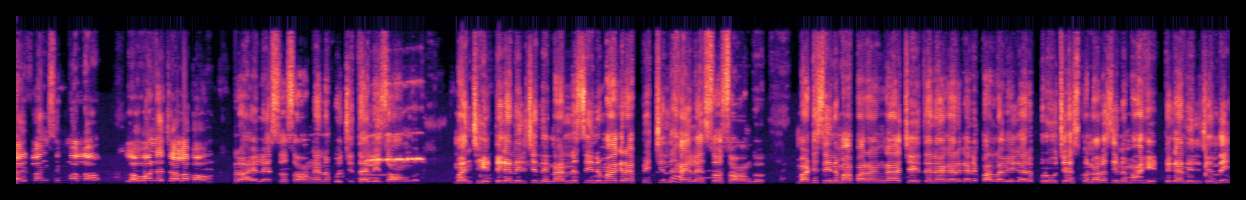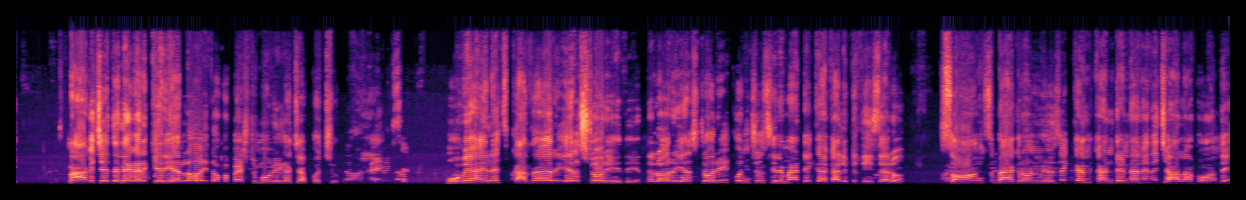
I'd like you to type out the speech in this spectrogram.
లైఫ్ లాంగ్ సినిమాలో లవ్ అనేది చాలా బాగుంది. హైలైట్స్ సాంగ్ అయిన బుచ్చితల్లి సాంగ్ మంచి హిట్గా నిలిచింది. నన్ను సినిమాకి రప్పించింది హైలైట్స్ సాంగ్ బట్ సినిమా పరంగా చైతన్య గారు కానీ పల్లవి గారు ప్రూవ్ చేసుకున్నారు. సినిమా హిట్గా నిలిచింది. నాగ చైతన్య గారి కెరియర్లో ఇది ఒక బెస్ట్ మూవీగా చెప్పొచ్చు. మూవీ హైలైట్స్ కథ రియల్ స్టోరీ ఇది. ఇందులో రియల్ స్టోరీ కొంచెం సినిమాటిక్గా కలిపి తీశారు. Songs background music and content అనేది చాలా బాగుంది.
